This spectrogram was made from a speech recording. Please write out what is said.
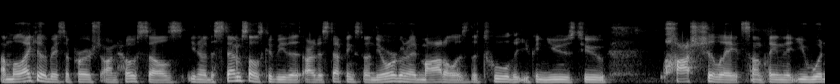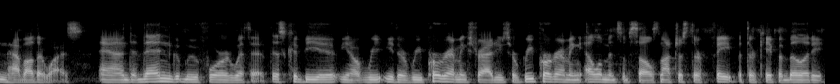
a molecular based approach on host cells. You know the stem cells could be the are the stepping stone. The organoid model is the tool that you can use to postulate something that you wouldn't have otherwise and then move forward with it. This could be you know re, either reprogramming strategies or reprogramming elements of cells not just their fate but their capability.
